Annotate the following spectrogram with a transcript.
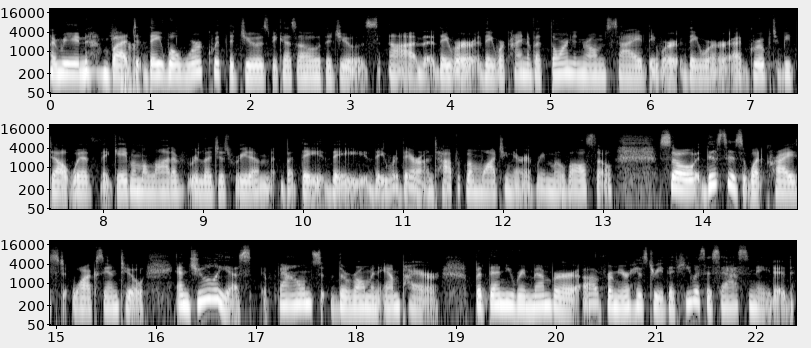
I mean, but Sure. they will work with the Jews because oh, the Jews. Uh, they, were they were kind of a thorn in Rome's side. They were they were a group to be dealt with. They gave them a lot of religious freedom, but they they they were there on top of them, watching their every move also. So this is what Christ walks into, and Julius founds the Roman Empire. But then you remember uh, from your history that he was assassinated.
